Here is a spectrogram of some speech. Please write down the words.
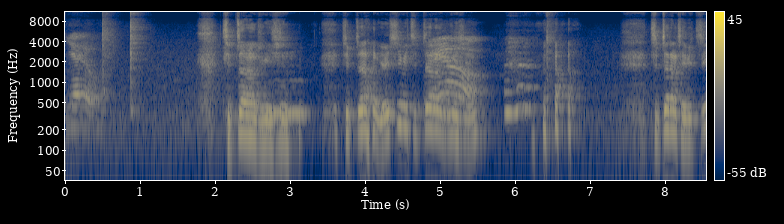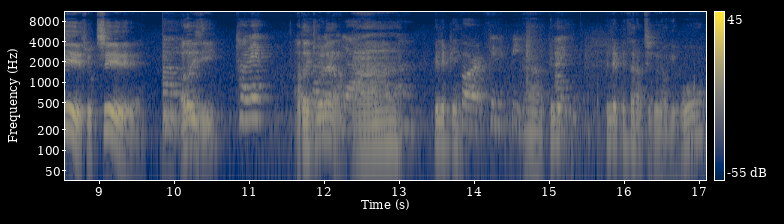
yellow. 집자랑 중이신. 집자랑, 열심히 집자랑 중이신. Well, 집자랑 재밌지? 좋지? toilet 어더이 토일렛? Yeah. 아, 필리핀. for Philippines. 아, 필리핀. 필리핀 사람 집은 여기고.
